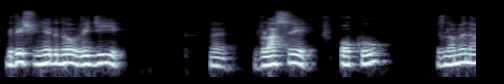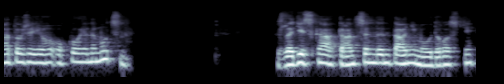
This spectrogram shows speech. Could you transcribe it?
když někdo vidí eh, vlasy v oku, znamená to, že jeho oko je nemocné. Z hlediska transcendentální moudrosti,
